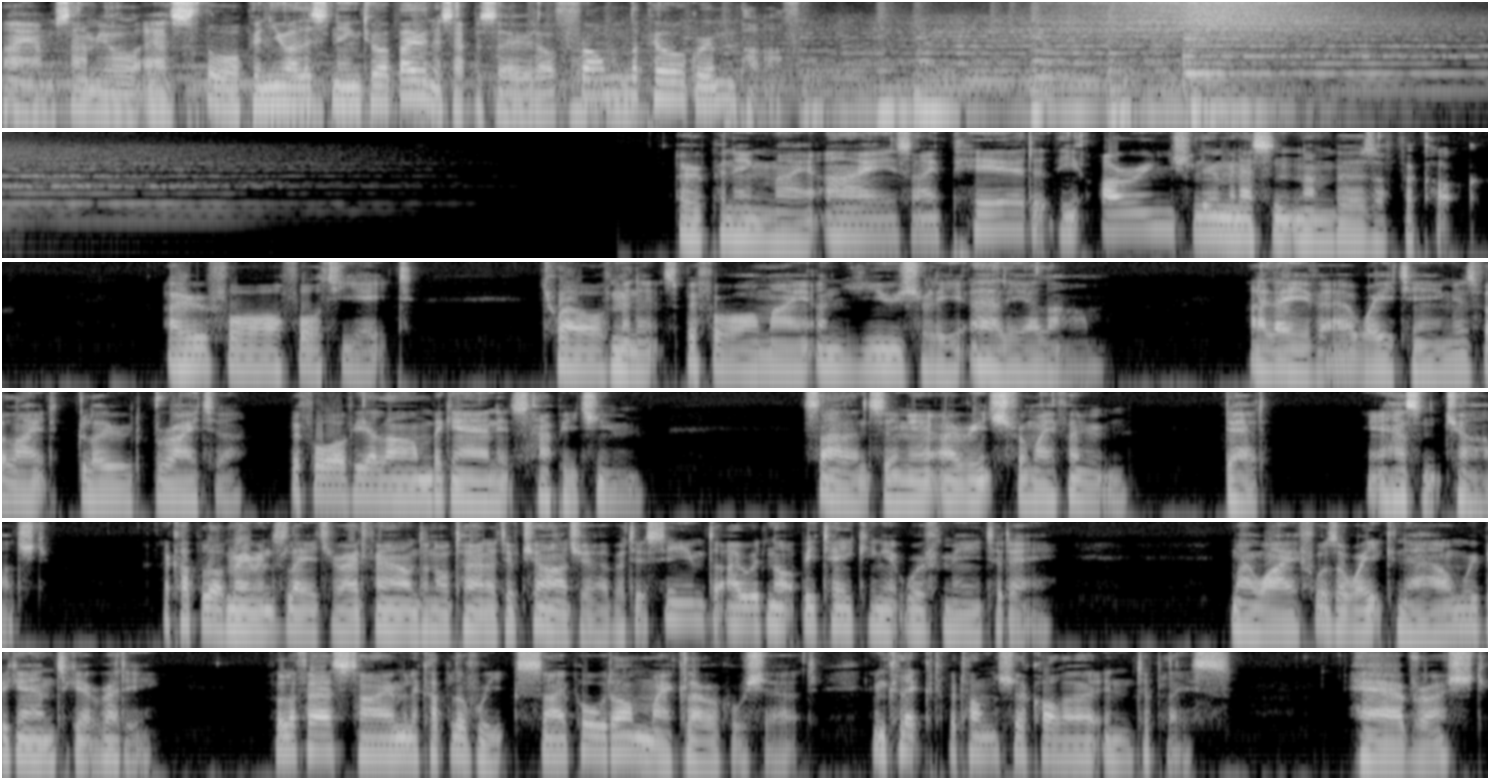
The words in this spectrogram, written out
I am Samuel S. Thorpe, and you are listening to a bonus episode of From the Pilgrim Path. Opening my eyes, I peered at the orange luminescent numbers of the clock. 0448, twelve minutes before my unusually early alarm. I lay there waiting as the light glowed brighter before the alarm began its happy tune. Silencing it, I reached for my phone. Dead. It hasn't charged. A couple of moments later, I'd found an alternative charger, but it seemed that I would not be taking it with me today. My wife was awake now, and we began to get ready. For the first time in a couple of weeks, I pulled on my clerical shirt and clicked the tonsure collar into place. Hair brushed,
